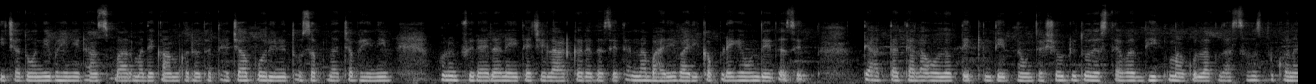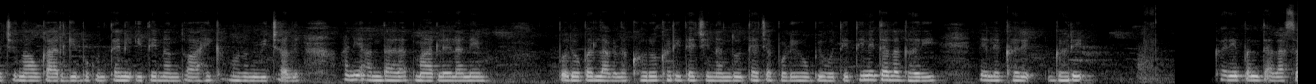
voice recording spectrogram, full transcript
तिच्या दोन्ही बहिणी डान्स बारमध्ये काम करत होत्या. त्याच्या पोरीने तो सपनाच्या बहिणी म्हणून फिरायला नाही त्याची लाड करत असे. त्यांना भारी भारी कपडे घेऊन देत असे. ते आत्ता त्याला ओळख देखील देत नव्हत्या. शेवटी तो रस्त्यावर भीक मागू लागला. सहज दुकानाचे नाव गार्गी बघून त्याने इथे नंदो आहे का म्हणून विचारले आणि अंधारात मारलेला नेम बरोबर लागला. खरोखरी त्याची नंदू त्याच्या पुढे उभी होती. तिने त्याला घरी नेले. खरे घरी खरे पण त्याला स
